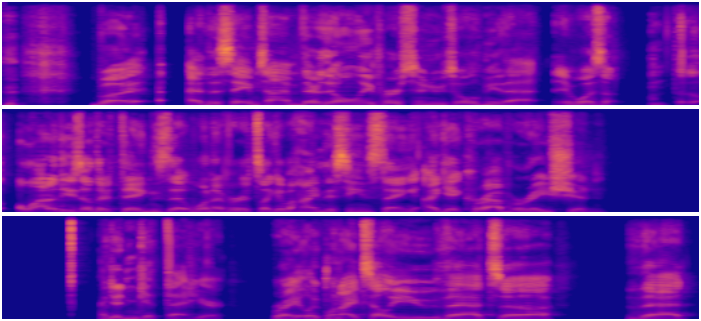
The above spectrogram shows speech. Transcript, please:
but at the same time, they're the only person who told me that. It wasn't a lot of these other things that whenever it's like a behind the scenes thing, I get corroboration. I didn't get that here, right? Like when I tell you that uh, that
